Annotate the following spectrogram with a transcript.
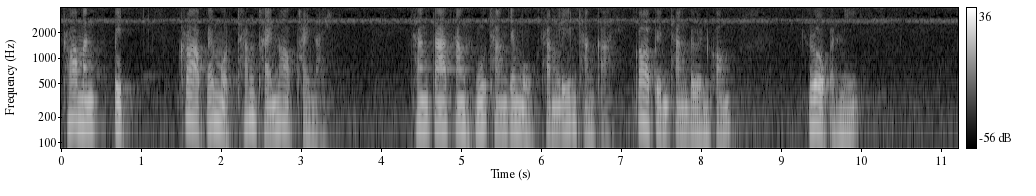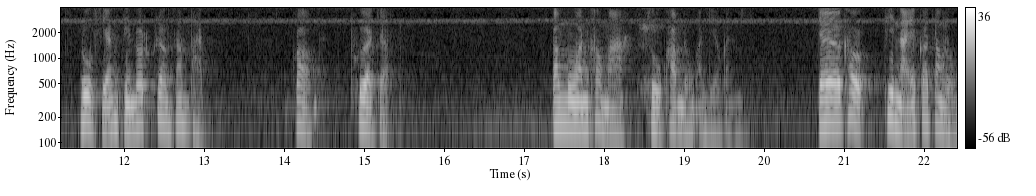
เพราะมันปิด ครอบไว้หมดทั้งภายนอกภายใน ทางตาทางหูทางจมูกทางลิ้นทางกาย ก็เป็นทางเดินของโรคอันนี้ รูปเสียงกลิ่นรสเครื่องสัมผัส ก็เพื่อจะประมวลเข้ามาสู่ความหลงอันเดียวกันนี้ เจอเข้าที่ไหนก็ต้องหลง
